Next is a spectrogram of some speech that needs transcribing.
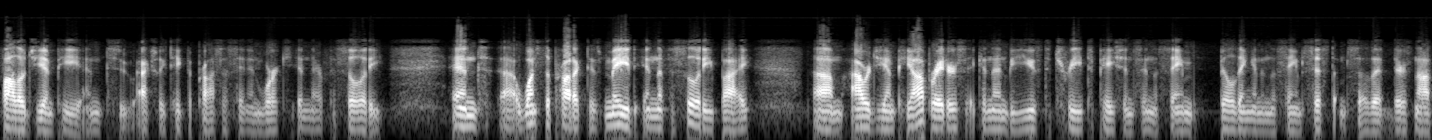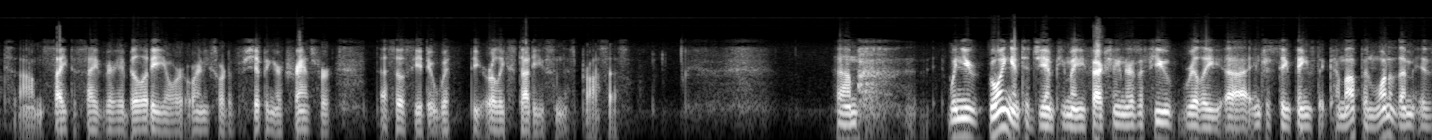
follow GMP and to actually take the process in and work in their facility. And uh, once the product is made in the facility by our GMP operators, it can then be used to treat patients in the same building and in the same system so that there's not um, site-to-site variability or, or any sort of shipping or transfer associated with the early studies in this process. When you're going into GMP manufacturing, there's a few really uh, interesting things that come up, and one of them is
